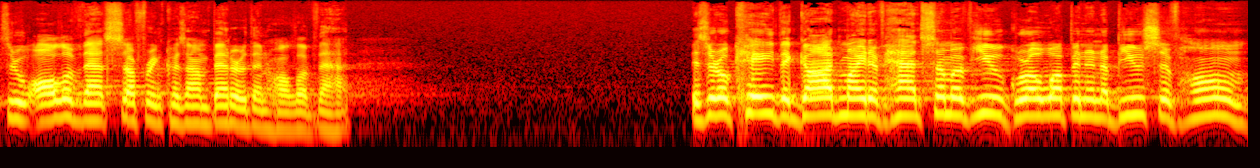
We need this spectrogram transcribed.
through all of that suffering because I'm better than all of that? Is it okay that God might have had some of you grow up in an abusive home?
